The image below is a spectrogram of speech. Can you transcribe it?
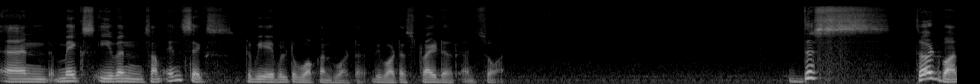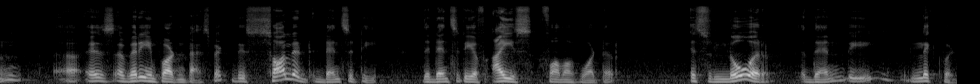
and makes even some insects to be able to walk on water, the water strider and so on. This third one uh, is a very important aspect, the solid density, the density of ice form of water is lower than the liquid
